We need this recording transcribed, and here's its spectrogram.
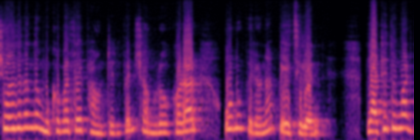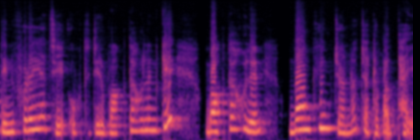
শৈলজানন্দ মুখোপাধ্যায় ফাউন্টেন পেন সংগ্রহ করার অনুপ্রেরণা পেয়েছিলেন। লাঠি তোমার দিন ফুরাইয়াছে, উক্তিটির বক্তা হলেন কে? বক্তা হলেন বঙ্কিমচন্দ্র চট্টোপাধ্যায়।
